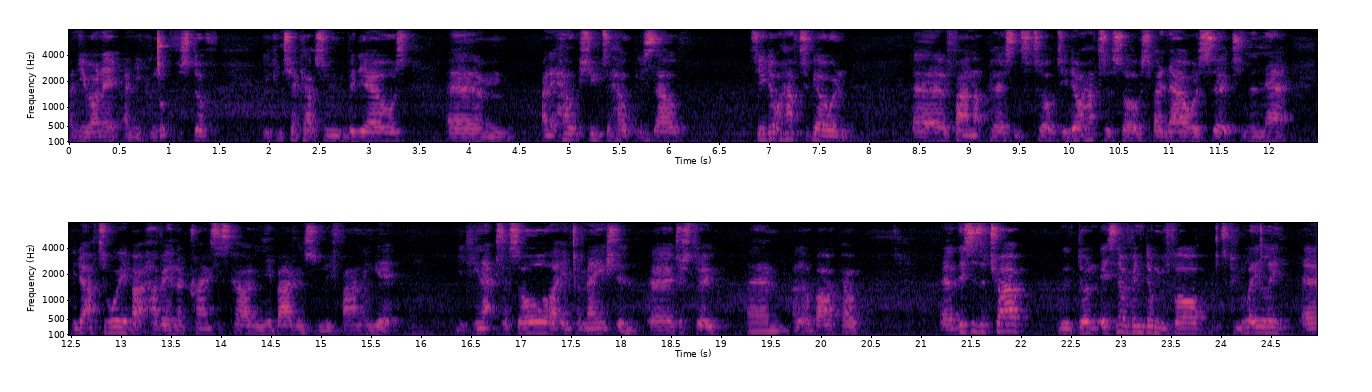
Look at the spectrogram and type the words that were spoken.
and you're on it and you can look for stuff, you can check out some videos, um, and it helps you to help yourself. So you don't have to go and uh, find that person to talk to. You don't have to sort of spend hours searching the net. You don't have to worry about having a crisis card in your bag and somebody finding it. You can access all that information uh, just through um, a little barcode. Uh, this is a trial we've done. It's never been done before. It's completely. Uh,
